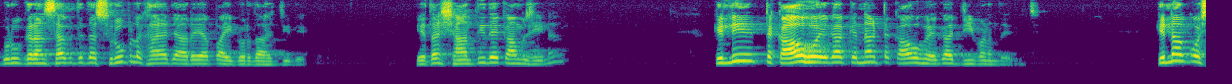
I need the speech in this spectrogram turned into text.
ਗੁਰੂ ਗ੍ਰੰਥ ਸਾਹਿਬ ਜੀ ਦਾ ਸਰੂਪ ਲਿਖਾਇਆ ਜਾ ਰਿਹਾ ਭਾਈ ਗੁਰਦਾਸ ਜੀ ਦੇ। ਇਹ ਤਾਂ ਸ਼ਾਂਤੀ ਦੇ ਕੰਮ ਸੀ ਨਾ। ਕਿੰਨੀ ਟਿਕਾਉ ਹੋਏਗਾ, ਕਿੰਨਾ ਟਿਕਾਉ ਹੋਏਗਾ ਜੀਵਨ ਦੇ ਵਿੱਚ। ਕਿੰਨਾ ਕੁਝ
